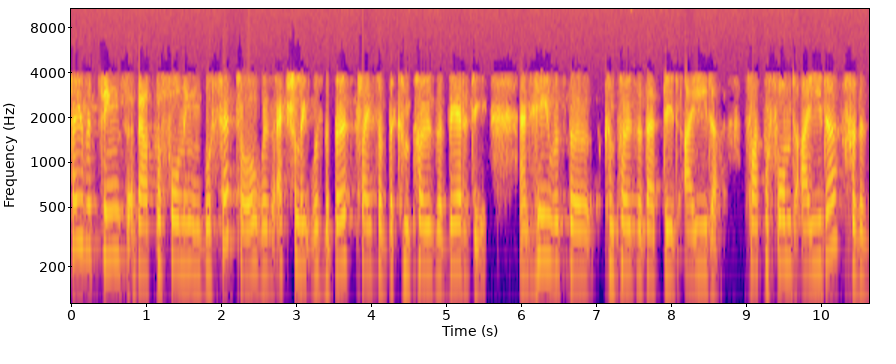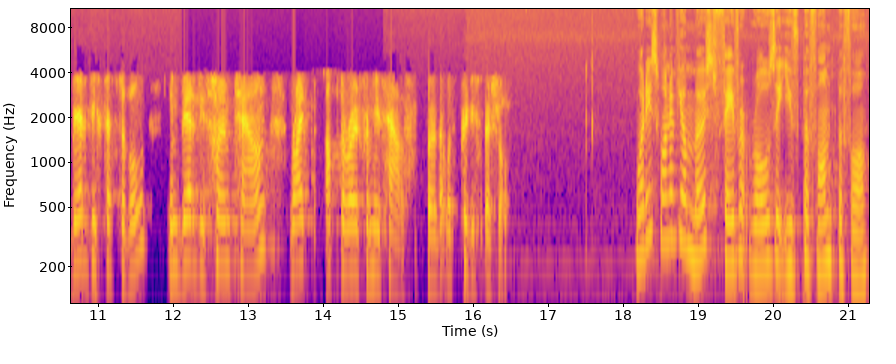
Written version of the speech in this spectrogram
favorite things about performing in Busseto was actually was the birthplace of the composer Verdi, and he was the composer that did Aida. So I performed Aida for the Verdi Festival in Verdi's hometown, right up the road from his house. So that was pretty special. What is one of your most favorite roles that you've performed before?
